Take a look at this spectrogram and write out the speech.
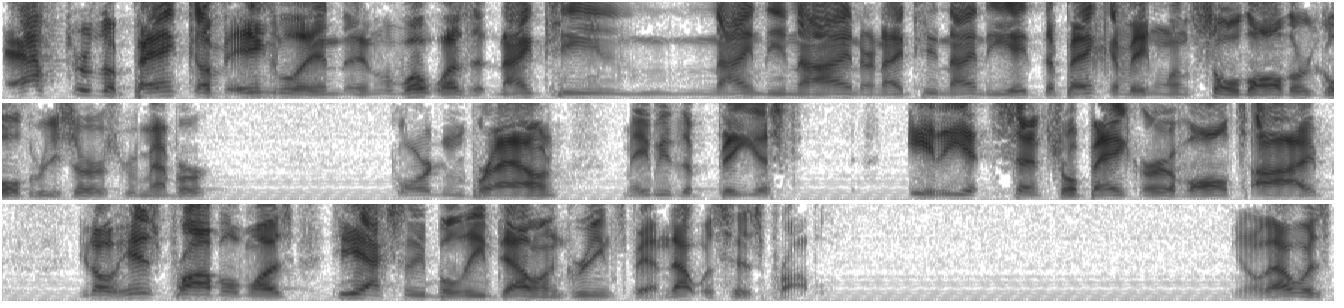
after the Bank of England in what was it, 1999 or 1998, the Bank of England sold all their gold reserves, remember? Gordon Brown, maybe the biggest idiot central banker of all time. You know, his problem was he actually believed Alan Greenspan. That was his problem. You know, that was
